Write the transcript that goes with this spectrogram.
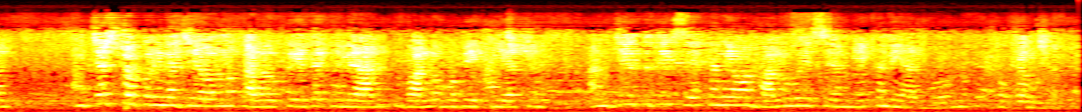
আম- চেষ্টা করি না যে অন্য কারোকে দেখালে আর একটু ভালো হবে কি আছে। আমি যেহেতু দেখছি এখানে আমার ভালো হয়েছে আমি এখানেই আসব অন্য কোথাও না।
